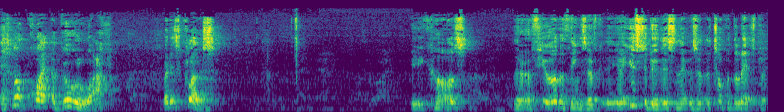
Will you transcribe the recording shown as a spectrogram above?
It's not quite a Google whack, but it's close. Because there are a few other things. I used to do this and it was at the top of the list, but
